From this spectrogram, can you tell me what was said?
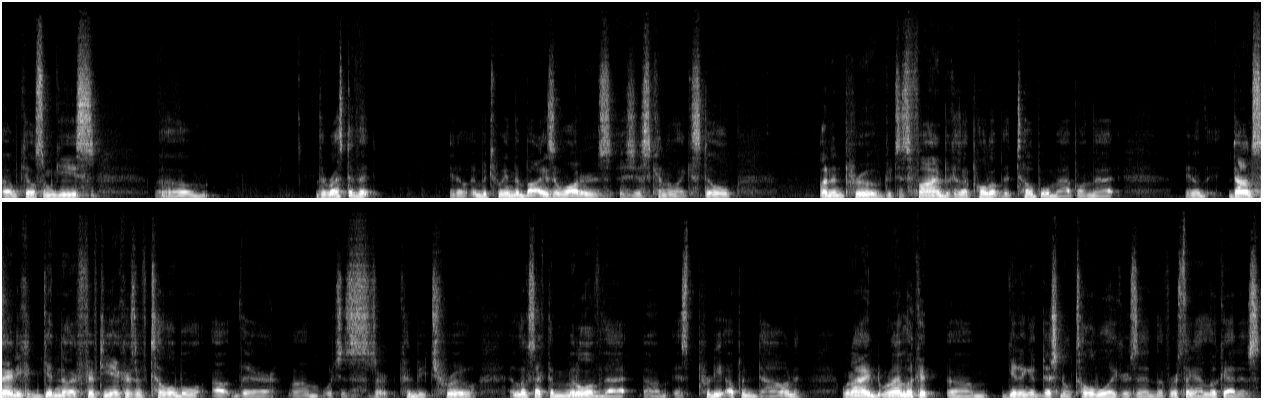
um, kill some geese. Um, the rest of it, you know, in between the bodies of water is, is just kind of like still unimproved, which is fine because I pulled up the topo map on that. You know, Don's saying you could get another 50 acres of tillable out there, um, which is could be true. It looks like the middle of that um, is pretty up and down, when I when I look at um, getting additional tillable acres in, the first thing I look at is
